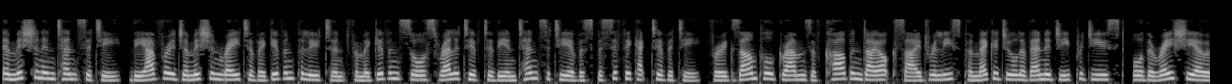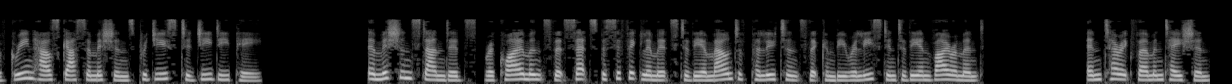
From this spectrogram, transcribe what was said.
Emission intensity, the average emission rate of a given pollutant from a given source relative to the intensity of a specific activity, for example grams of carbon dioxide release per megajoule of energy produced, or the ratio of greenhouse gas emissions produced to GDP. Emission standards, requirements that set specific limits to the amount of pollutants that can be released into the environment. Enteric fermentation,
